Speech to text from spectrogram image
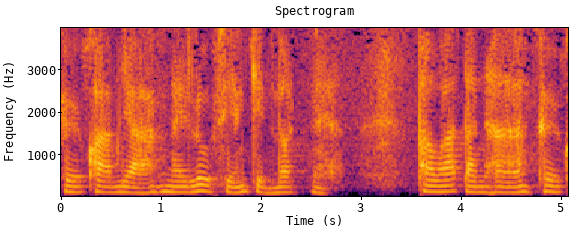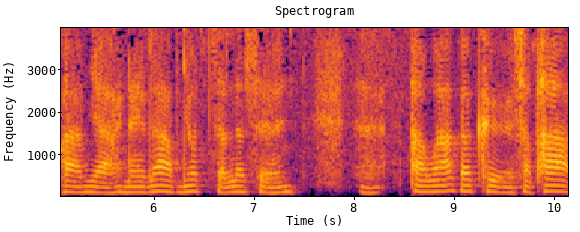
คือความอยากในรูปเสียงกลิ่นรสเนี่ยภาวะตัณหาคือความอยากในลาบยศสรรเสริญภาวะก็คือสภาพ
